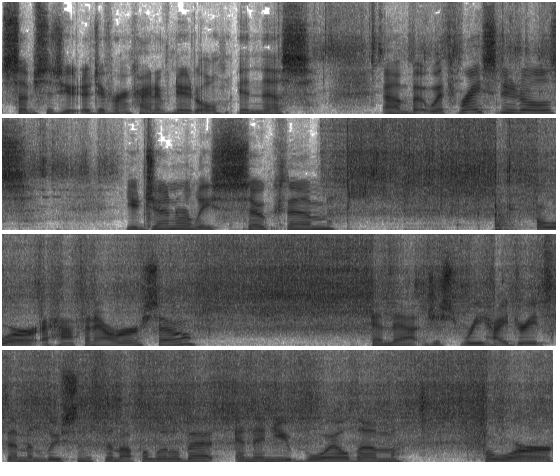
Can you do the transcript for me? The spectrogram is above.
substitute a different kind of noodle in this. Um, but with rice noodles, you generally soak them for a half an hour or so. And that just rehydrates them and loosens them up a little bit. And then you boil them for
